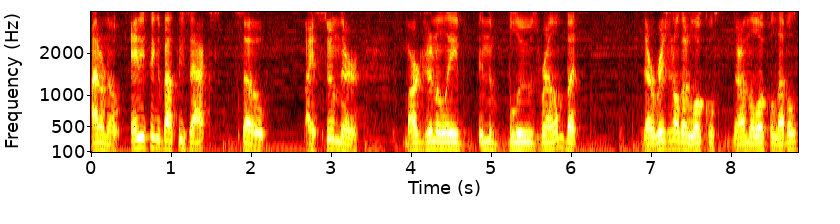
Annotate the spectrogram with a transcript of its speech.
I don't know anything about these acts, so I assume they're marginally in the blues realm, but they're original. They're local. They're on the local level.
